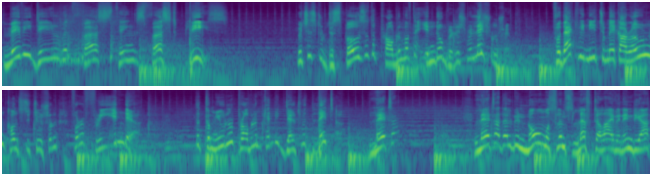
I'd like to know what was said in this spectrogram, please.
May we deal with first things first, please? Which is to dispose of the problem of the Indo British relationship. For that, we need to make our own constitution for a free India. The communal problem can be dealt with later. Later? Later, there'll be no Muslims left alive in India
